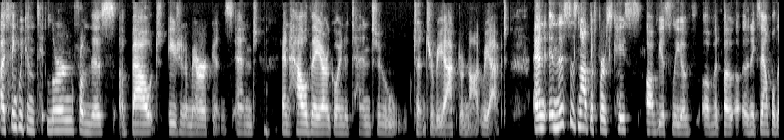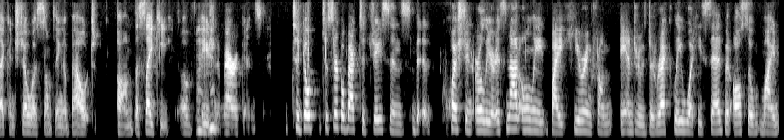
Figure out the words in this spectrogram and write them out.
I think we can t- learn from this about Asian Americans and and how they are going to tend to tend to react or not react. And and this is not the first case, obviously, of of a, a, an example that can show us something about um, the psyche of mm-hmm. Asian Americans. To go to circle back to Jason's question earlier, it's not only by hearing from Andrew directly what he said, but also my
